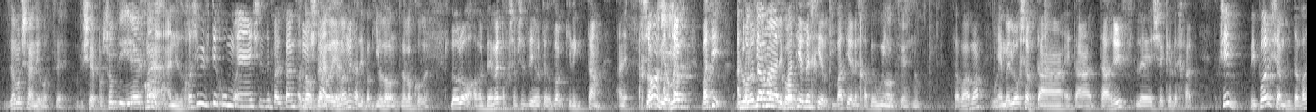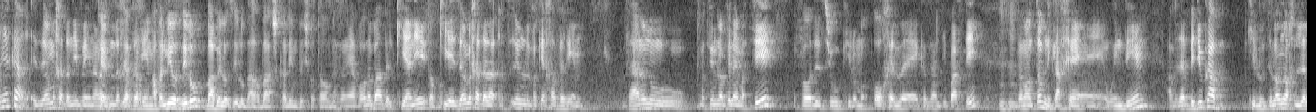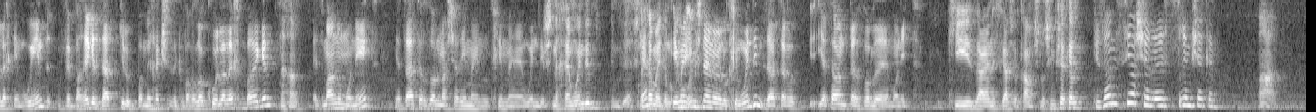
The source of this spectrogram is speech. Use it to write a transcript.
זה מה שאני רוצה, ושפשוט יהיה... אני זוכר שהם הבטיחו אה, שזה ב-2022, עזוב, זה לא. לא נראה לי זה בכיוון. לא- זה לא קורה. לא, לא, אבל באמת, אתה חושב שזה יהיה יותר זול? כי נגיד סתם, עכשיו, באתי, אתה לא לא יודע מה היה לי, משכורת. באתי אליך, באתי אליך בווינד, אוקיי, נו. סבבה? הם העלו עכשיו את התעריף לשקל אחד. תקשיב, מפה לשם זה דבר יקר. איזה יום אחד אני והנה כן, הלכנו. לחברים, אבל מי הוזילו? ב Bubble הוזילו בארבעה שקלים בשעות אז העומס. אני אעבור ל Bubble, כי אני, טוב. כי איזה יום אחד רצינו לבקר חברים, והיה לנו, רצינו להביא להם עציץ, ועוד איזשהו כאילו אוכל אה, כזה אנטיפסטי, ואמרנו, טוב, ניקח אה, Wind ים, אבל זה בדיוק, כאילו, זה לא נוח לי ללכת עם Wind, וברגל זה היה כאילו במרחק שזה כבר לא cool ללכת ברגל, אהה. הזמנו מונית, יצא יותר זול מאשר אם היינו לוקחים אה, ווינדים. שניכם ווינדים? אם- שניכם כן? הייתם אם- לוקחים אם ווינדים. שנינו היינו לוקחים ווינדים, זה יצא- לנו יותר זול אה, מונית. כי זה היה נסיעה של כמה? 30 שקל? כי זו הנסיעה של אה, 20 שקל. אה,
